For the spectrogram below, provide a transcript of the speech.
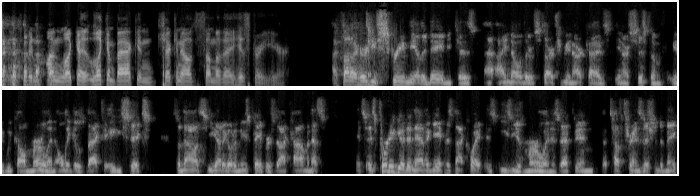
it's been fun look looking back and checking out some of the history here. I thought I heard you scream the other day because I, I know the Star Tribune archives in our system we call Merlin only goes back to 86. So now it's you got to go to newspapers.com and that's it's it's pretty good to navigate, but it's not quite as easy as Merlin. Has that been a tough transition to make?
